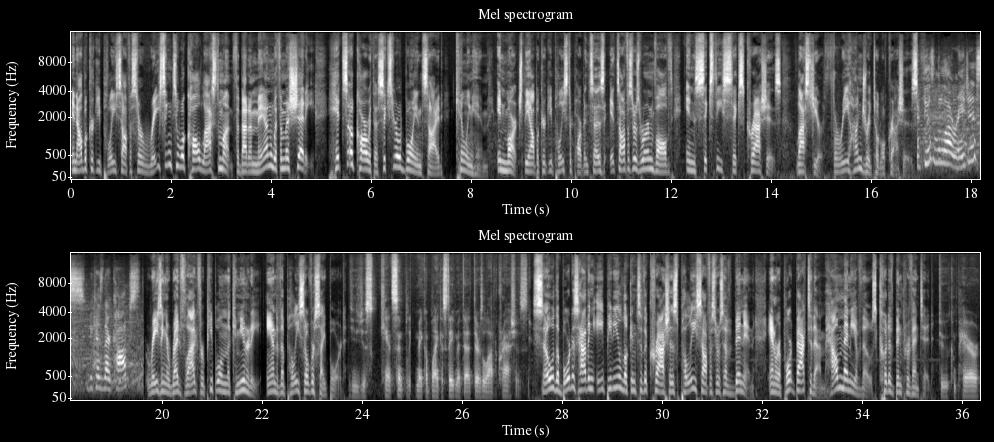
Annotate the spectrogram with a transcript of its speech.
An Albuquerque police officer racing to a call last month about a man with a machete hits a car with a six year old boy inside, killing him. In March, the Albuquerque Police Department says its officers were involved in 66 crashes. Last year, 300 total crashes. It feels a little outrageous because they're cops. Raising a red flag for people in the community and the Police Oversight Board. You just can't simply make a blanket statement that there's a lot of crashes. So the board is having APD look into the crashes police officers have been in and report back to them how many of those could have been prevented. To compare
